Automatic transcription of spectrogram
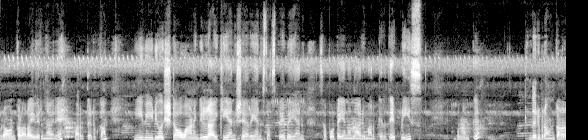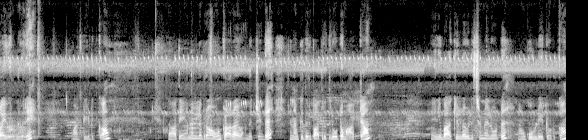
ബ്രൗൺ കളറായി വരുന്നവരെ വറുത്തെടുക്കാം. ഈ വീഡിയോ ഇഷ്ടമാവുകയാണെങ്കിൽ ലൈക്ക് ചെയ്യാനും ഷെയർ ചെയ്യാനും സബ്സ്ക്രൈബ് ചെയ്യാനും സപ്പോർട്ട് ചെയ്യാനൊന്നും ആരും മറക്കരുതേ പ്ലീസ്. അപ്പോൾ നമുക്ക് ഇതൊരു ബ്രൗൺ കളറായി വരുന്നവരെ വാട്ടിയെടുക്കാം. ആ തേങ്ങ നല്ല ബ്രൗൺ കളറായി വന്നിട്ടുണ്ട്. നമുക്കിതൊരു പാത്രത്തിലോട്ട് മാറ്റാം. ഇനി ബാക്കിയുള്ള വെളിച്ചെണ്ണയിലോട്ട് നമുക്ക് ഉള്ളി ഇട്ട് കൊടുക്കാം.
